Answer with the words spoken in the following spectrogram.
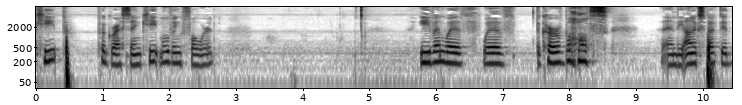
Keep progressing, keep moving forward. Even with with the curveballs and the unexpected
